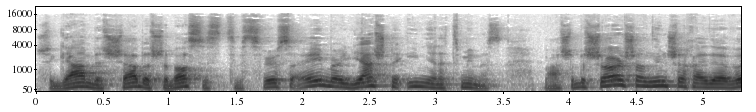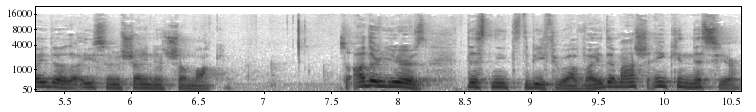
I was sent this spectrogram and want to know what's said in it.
שגם בשבת שבסיס תספיר סאמר ישנה עניין התמימס. מה שבשאר שם נמשך על ידי אביידה לאיסם שיינת של מקים. So other years, this needs to be through Avaida Mash Inkin this year.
